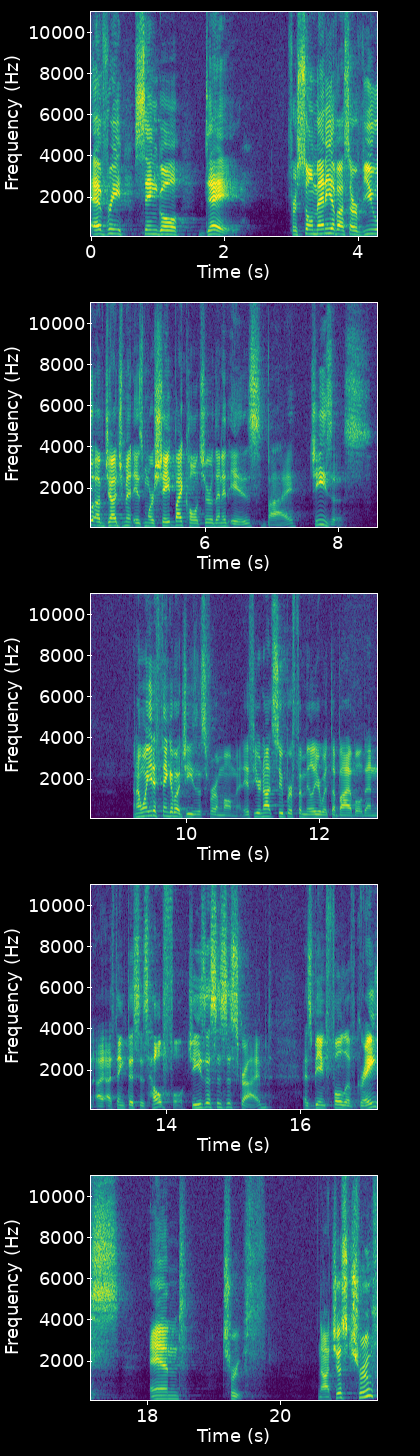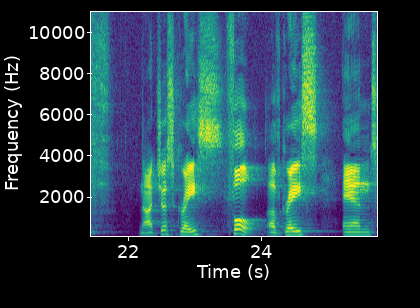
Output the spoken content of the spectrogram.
every single day. For so many of us, our view of judgment is more shaped by culture than it is by Jesus. And I want you to think about Jesus for a moment. If you're not super familiar with the Bible, then I, I think this is helpful. Jesus is described as being full of grace and truth. Not just truth, not just grace, full of grace and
